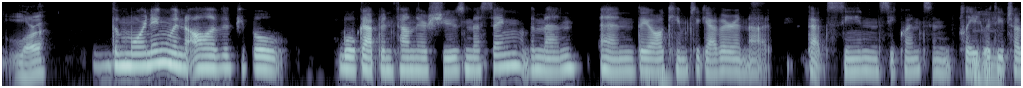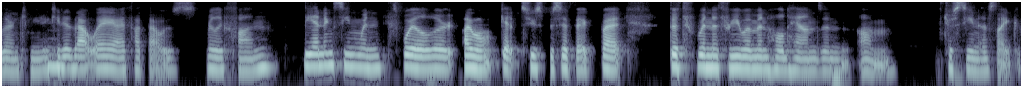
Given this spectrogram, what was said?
Laura? The morning when all of the people woke up and found their shoes missing, the men, and they all came together in that that scene sequence and played with Mhm. each other and communicated Mhm. that way. I thought that was really fun. The ending scene when spoiler alert, I won't get too specific, but the th- when the three women hold hands and um Christina's like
